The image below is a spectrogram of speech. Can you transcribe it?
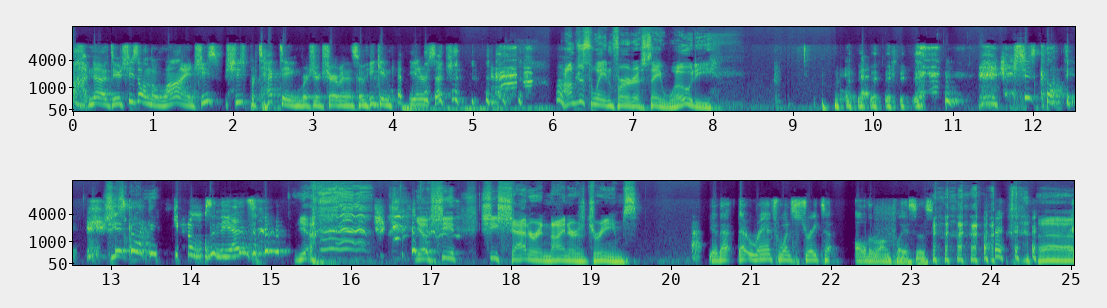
oh, no, dude. She's on the line. She's she's protecting Richard Sherman so he can get the interception. I'm just waiting for her to say "Wody." she's collecting. She's collecting Skittles in the end zone. Yeah, yo, she she's shattering Niners' dreams. yeah, that, that ranch went straight to all the wrong places. Uh,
